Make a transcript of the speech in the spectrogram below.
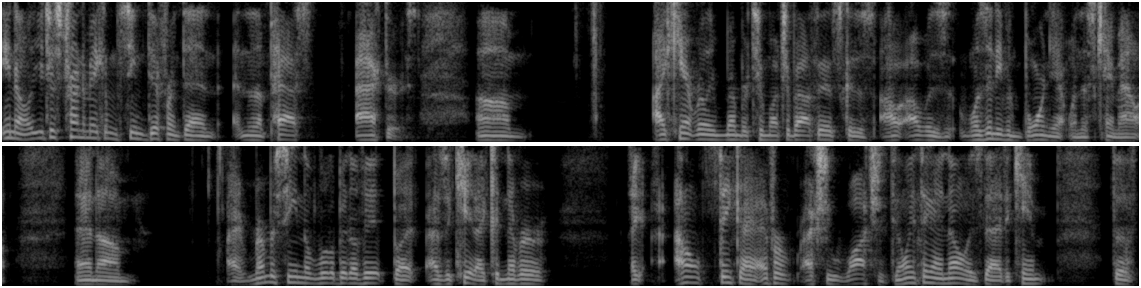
you know, you're just trying to make them seem different than, than the past actors. Um, I can't really remember too much about this because I, I, was wasn't even born yet when this came out, and um, I remember seeing a little bit of it, but as a kid, I could never. I I don't think I ever actually watched it. The only thing I know is that it came. the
